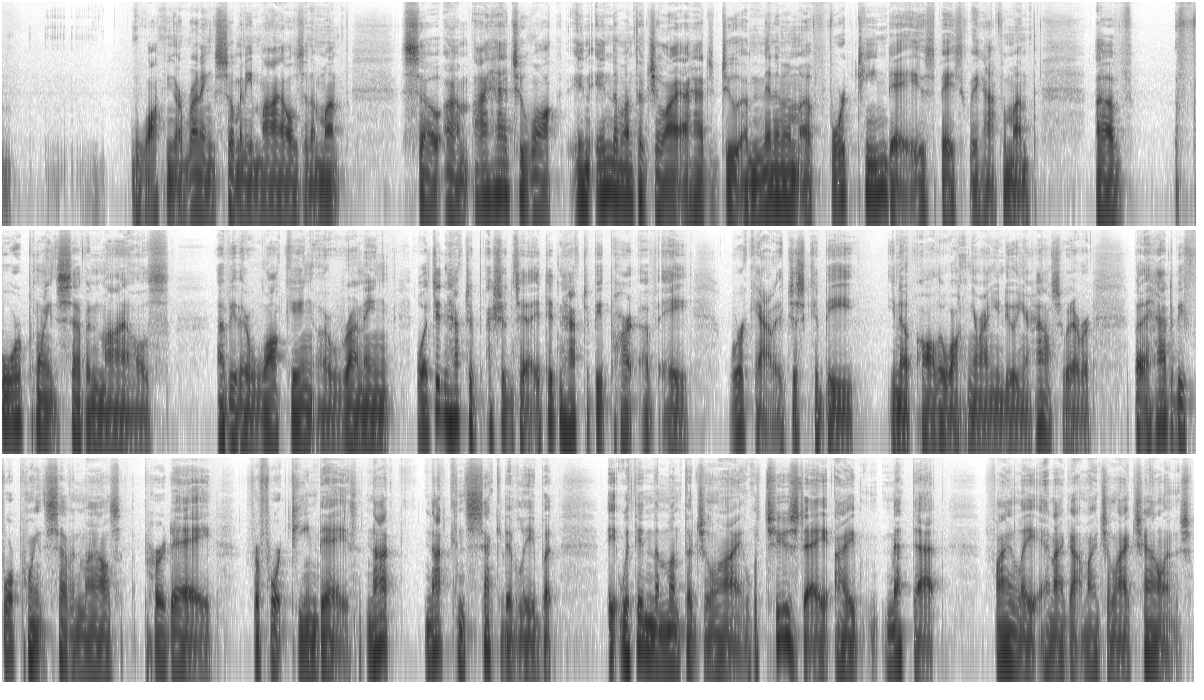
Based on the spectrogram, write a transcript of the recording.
walking or running so many miles in a month. So um, I had to walk in in the month of July. I had to do a minimum of 14 days, basically half a month, of 4.7 miles of either walking or running. Well, it didn't have to. I shouldn't say that. It didn't have to be part of a workout. It just could be, you know, all the walking around you do in your house or whatever but it had to be 4.7 miles per day for 14 days, not not consecutively, but it, within the month of July. Well, Tuesday I met that finally, and I got my July challenge.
